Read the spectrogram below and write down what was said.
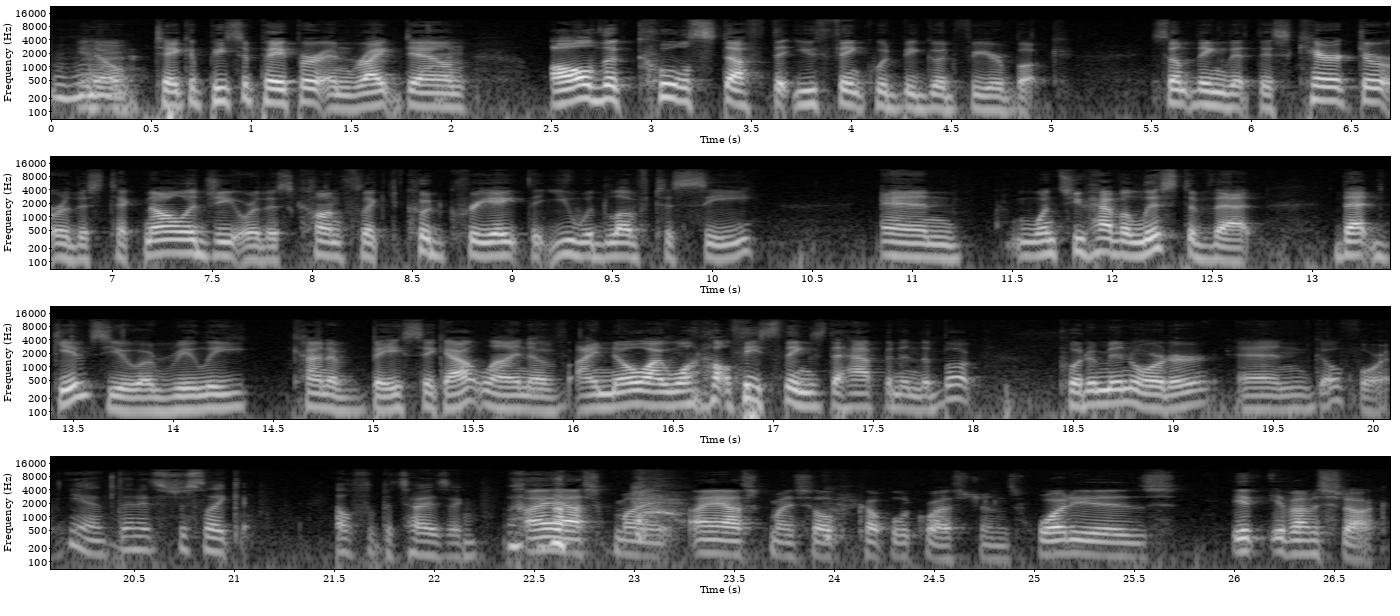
You know, mm-hmm. take a piece of paper and write down all the cool stuff that you think would be good for your book. Something that this character or this technology or this conflict could create that you would love to see. And once you have a list of that, that gives you a really kind of basic outline of I know I want all these things to happen in the book. Put them in order and go for it. Yeah, then it's just like alphabetizing. I ask my I ask myself a couple of questions. What is if, if I'm stuck?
